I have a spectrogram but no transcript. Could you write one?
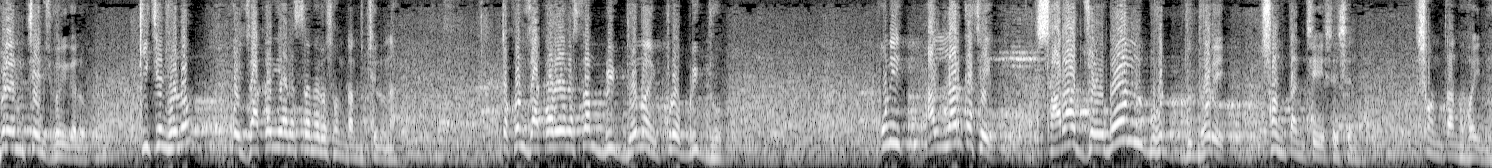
ব্রেন চেঞ্জ হয়ে গেল। কি চেঞ্জ হলো? ওই জাকারিয়া আল ইসলামেরও সন্তান ছিল না। তখন জাকারিয়া আল ইসলাম বৃদ্ধ নয়, প্রবৃদ্ধ। উনি আল্লাহর কাছে সারা যৌবন ধরে সন্তান চেয়ে এসেছেন। সন্তান হয়নি।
